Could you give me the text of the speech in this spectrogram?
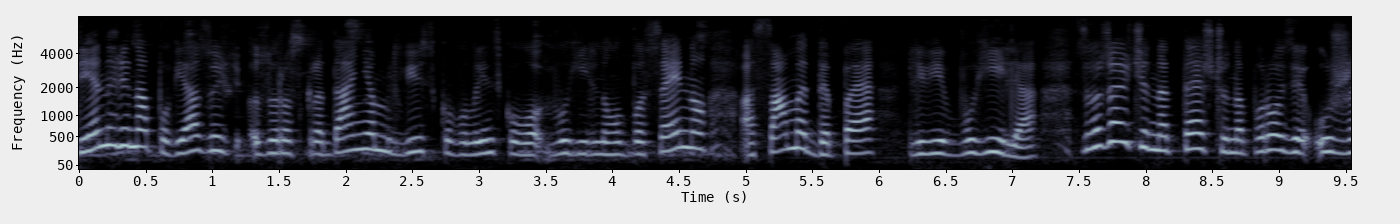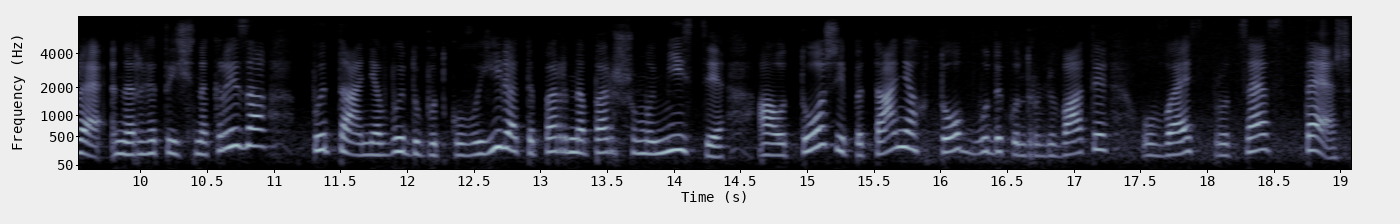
Венгріна пов'язують з розкраданням Львівсько-Волинського вугільного басейну, а саме ДП Львіввугілля. Зважаючи на те, що на порозі уже енергетична криза, питання видобутку вугілля тепер на першому місці. А отож і питання, хто буде контролювати увесь процес, теж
